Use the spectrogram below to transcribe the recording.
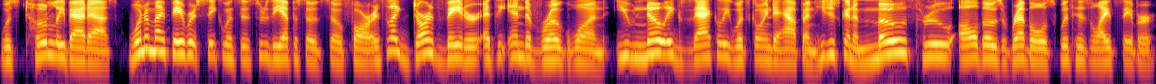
was totally badass. One of my favorite sequences through the episode so far. It's like Darth Vader at the end of Rogue One. You know exactly what's going to happen. He's just going to mow through all those rebels with his lightsaber.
